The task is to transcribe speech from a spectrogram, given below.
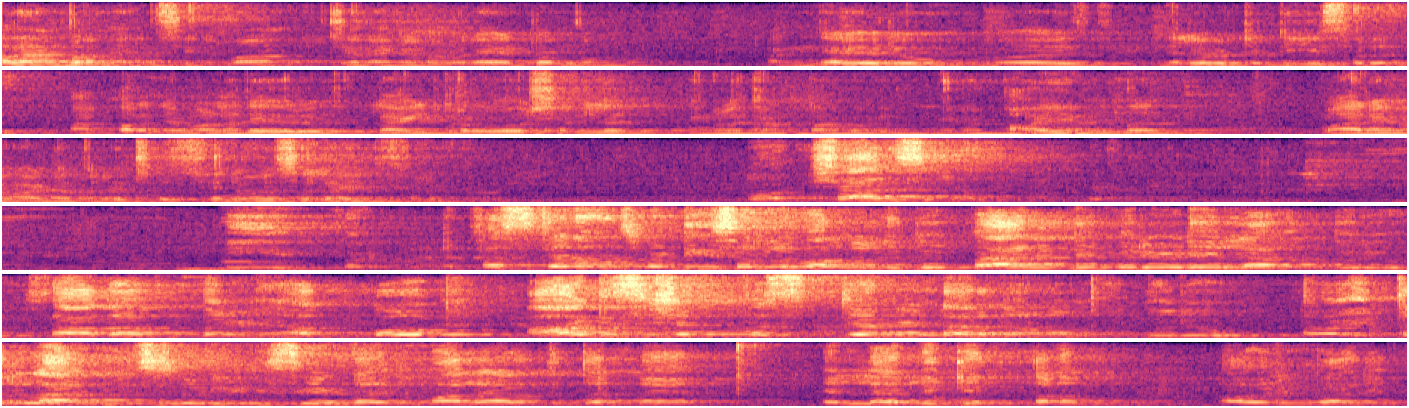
അതാണ് പറഞ്ഞത് സിനിമ ജനഗണമനായിട്ടൊന്നും അങ്ങനെ ഒരു ഇന്നലെ വിട്ട ടീസർ ആ പറഞ്ഞ വളരെ ഒരു ലൈറ്റർ വേർഷനിൽ നിങ്ങൾ കണ്ടാൽ മതി. ഇങ്ങനെ ഭയന്ന് മാരകമായിട്ടൊന്നും വെച്ചാൽ സിനിമ ലൈഫിൽ ഷാരിസിന് ഈ ഫസ്റ്റ് അനൗൺസ്മെന്റ് ടീച്ചറിൽ പറഞ്ഞല്ലോ ഇത് പാൻ ഇന്ത്യൻ പരിപാടി അല്ല ഇതൊരു സാധാ പരിപാടി. അപ്പോ ആ ഡിസിഷൻ ഫസ്റ്റ് തന്നെ ഉണ്ടായിരുന്നാണോ ഇതൊരു ഇത്ര ലാംഗ്വേജസ് റിലീസ് ചെയ്യേണ്ടത് മലയാളത്തിൽ തന്നെ എല്ലാവരിലേക്ക് എത്തണം ആ ഒരു കാര്യം.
